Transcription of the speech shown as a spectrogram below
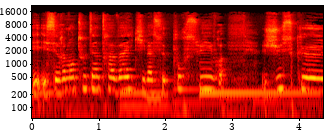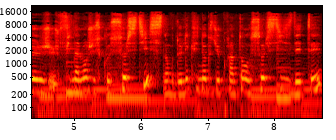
et c'est vraiment tout un travail qui va se poursuivre jusque, finalement jusqu'au solstice, donc de l'équinoxe du printemps au solstice d'été,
